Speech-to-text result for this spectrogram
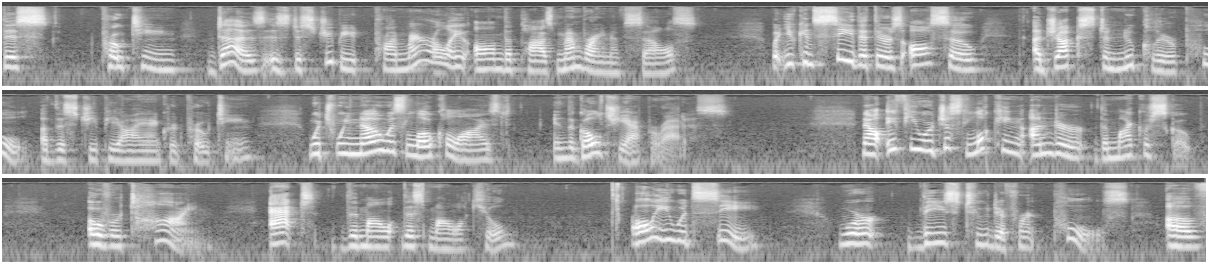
this protein does is distribute primarily on the plasma membrane of cells, but you can see that there's also a juxtanuclear pool of this GPI anchored protein, which we know is localized in the Golgi apparatus. Now, if you were just looking under the microscope over time at mo this molecule, all you would see were these two different pools of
